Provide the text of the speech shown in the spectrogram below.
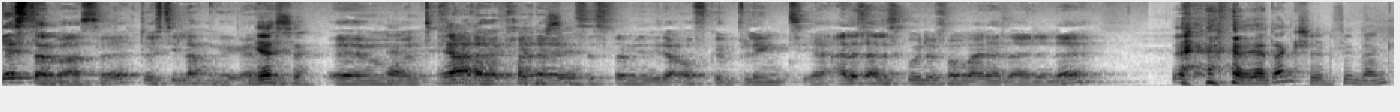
gestern warst du durch die Lappen gegangen. Gestern. Ähm, Ja. Und Ja, gerade mich gerade sehr. ist es bei mir wieder aufgeblinkt. Ja, alles, alles Gute von meiner Seite, ne? ja, danke schön. Vielen Dank.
